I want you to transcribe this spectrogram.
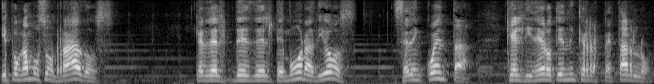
Y pongamos honrados, que desde el temor a Dios se den cuenta que el dinero tienen que respetarlo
